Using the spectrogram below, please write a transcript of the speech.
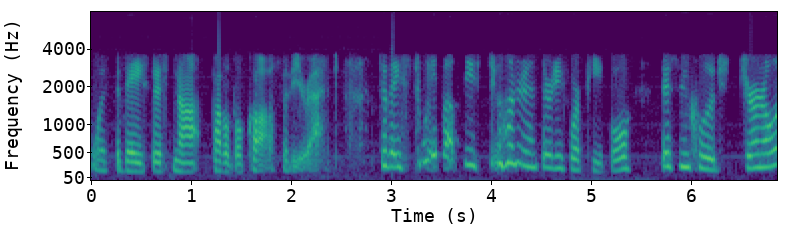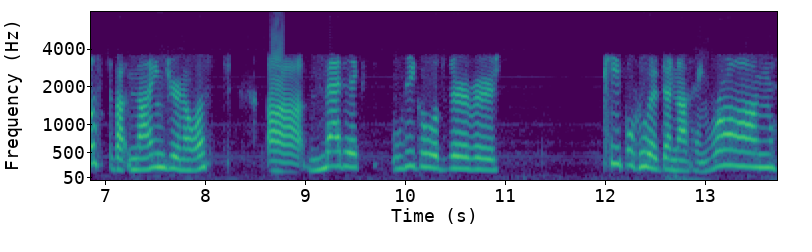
was the basis, not probable cause for the arrest. So they sweep up these 234 people. This includes journalists, about nine journalists, uh, medics, legal observers, people who have done nothing wrong,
